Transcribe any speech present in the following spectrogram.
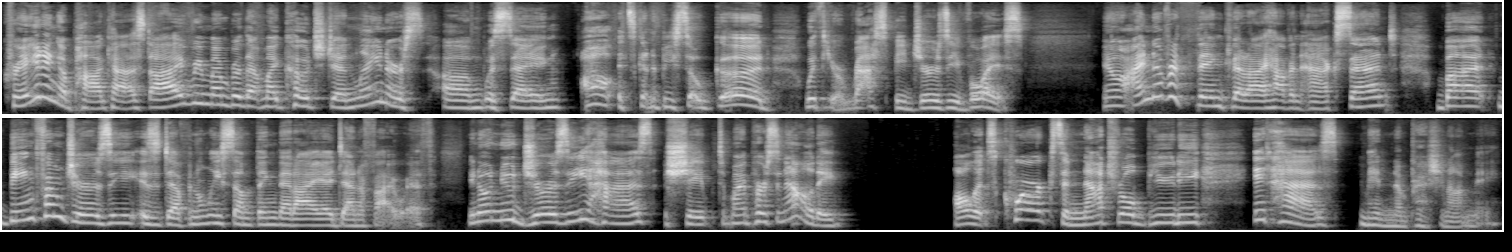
creating a podcast, I remember that my coach, Jen Lehner, um, was saying, Oh, it's going to be so good with your raspy Jersey voice. You know, I never think that I have an accent, but being from Jersey is definitely something that I identify with. You know, New Jersey has shaped my personality. All its quirks and natural beauty, it has made an impression on me.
